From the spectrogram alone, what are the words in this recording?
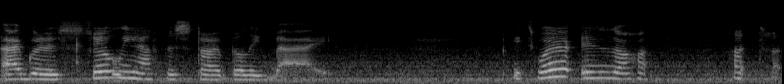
I'm gonna certainly have to start building my. It's where is the hut? Hut hut.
